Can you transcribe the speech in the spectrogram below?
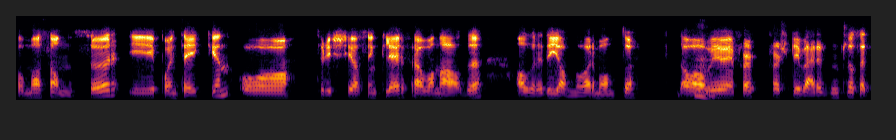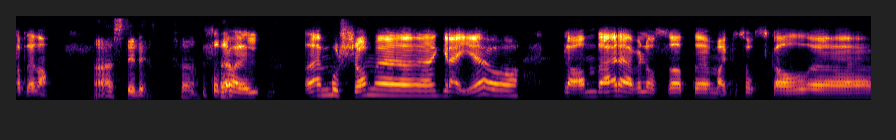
Thomas Sandsør i Point Taken og Tricia Sinclair fra Vanade allerede i januar måned. Da var mm. vi først i verden til å sette opp det, da. Ja, stilig. Så, Så det, var, det er en morsom uh, greie. og Planen der er vel også at uh, Microsoft skal uh,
